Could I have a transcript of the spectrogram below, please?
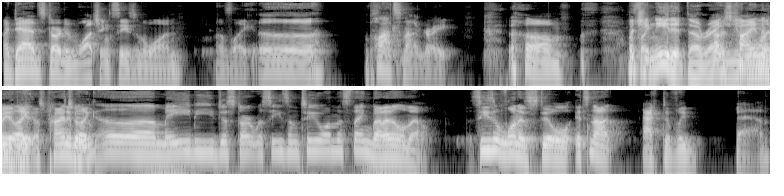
My dad started watching season one. I was like, "Uh, the plot's not great." um, But was you like- need it though, right? I was You need trying to be like, I was trying to be like, uh, maybe you just start with season two on this thing, but I don't know. Season one is still, it's not actively bad.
